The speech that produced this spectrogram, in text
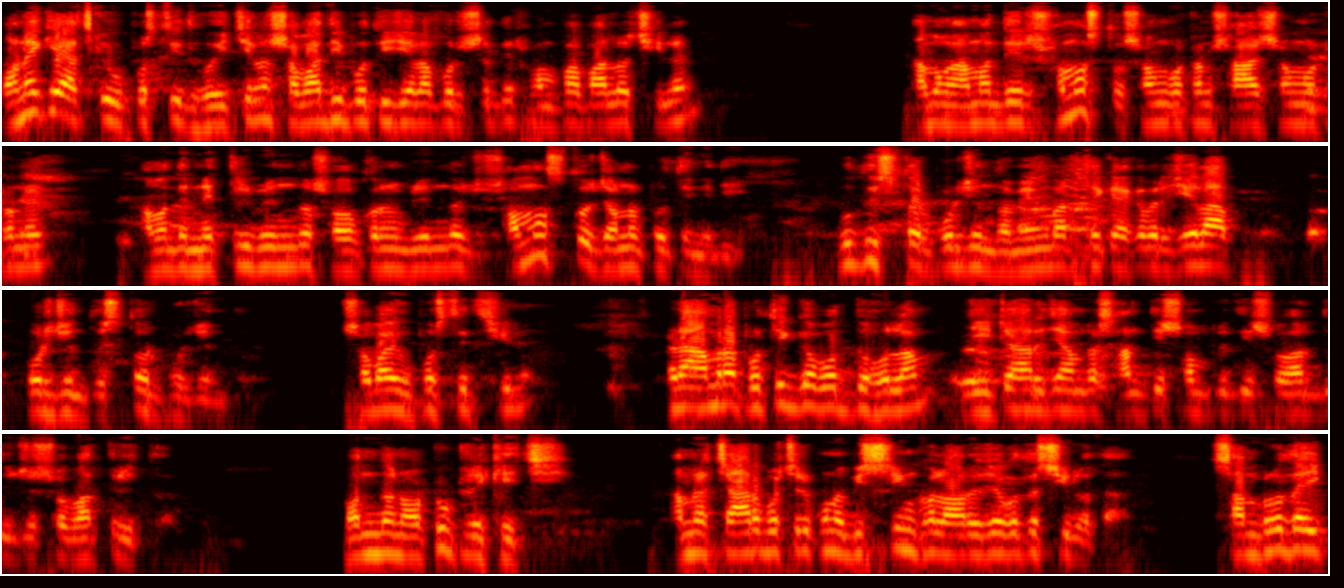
অনেকে আজকে উপস্থিত হয়েছিলেন। সভাধিপতি জেলা পরিষদের পম্পা পালও ছিলেন এবং আমাদের সমস্ত সংগঠন, সহায় সংগঠনের আমাদের নেতৃবৃন্দ, সহকর্মীবৃন্দ, সমস্ত জনপ্রতিনিধি, বুথ স্তর পর্যন্ত, মেম্বার থেকে একেবারে জেলা পর্যন্ত, স্তর পর্যন্ত সবাই উপস্থিত ছিল। এটা আমরা প্রতিজ্ঞাবদ্ধ হলাম এটা আর যে আমরা শান্তি, সম্প্রীতি, সৌহার্দ্য, সৌভাতৃত্ব, বন্ধন অটুট রেখেছি। আমরা চার বছর কোনো বিশৃঙ্খলা অরাজকতাশীলতা সাম্প্রদায়িক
